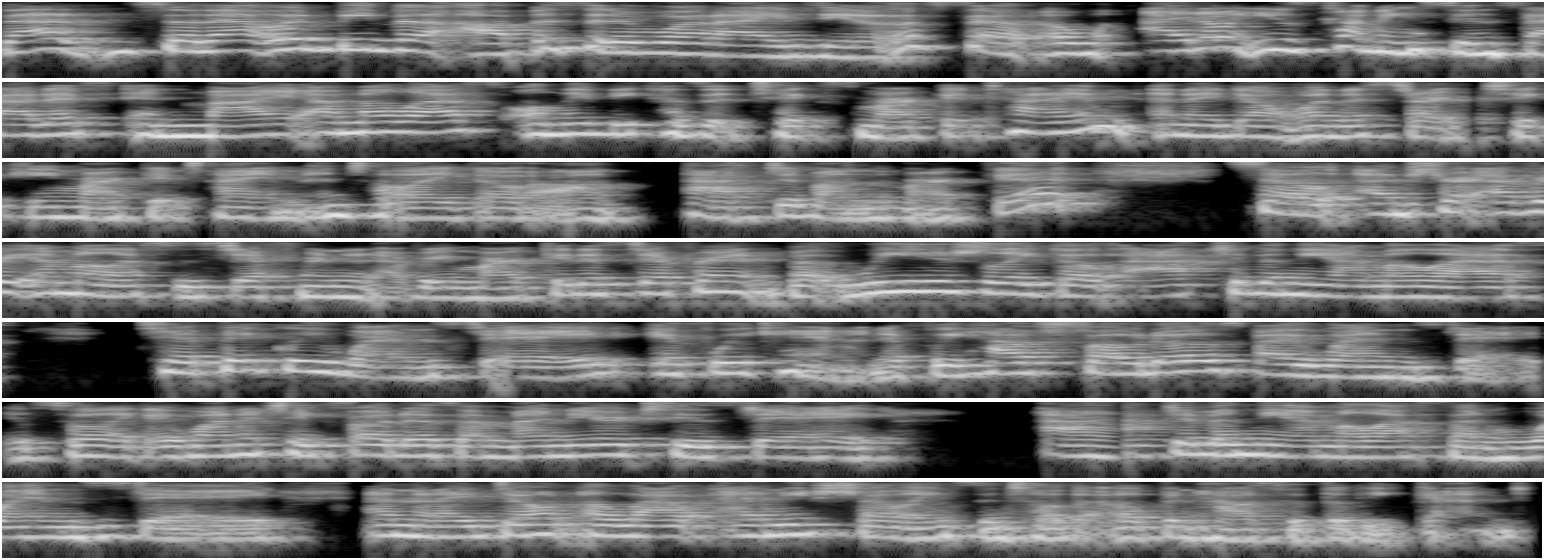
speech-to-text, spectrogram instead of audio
that. So that would be the opposite of what I do. So um, I don't use coming soon status in my MLS only because it takes market time and I don't want to start taking market time until I go active on the market. So I'm sure every MLS is different and every market is different, but we usually go active in the MLS typically Wednesday if we can. If we have photos by Wednesday. So like I want to take photos on Monday or Tuesday active in the MLS on Wednesday, and then I don't allow any showings until the open house at the weekend.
